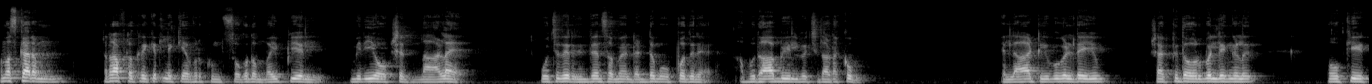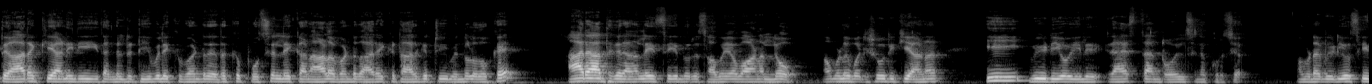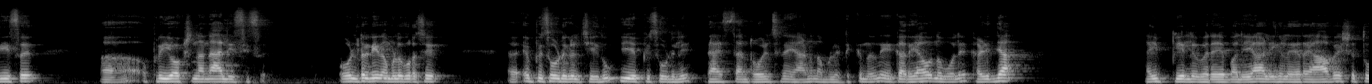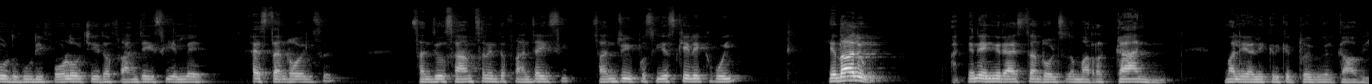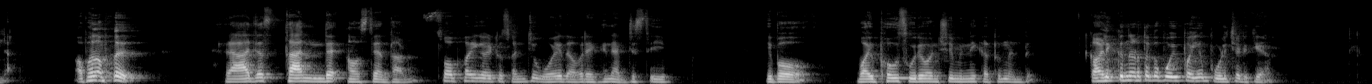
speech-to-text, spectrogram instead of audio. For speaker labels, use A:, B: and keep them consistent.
A: നമസ്കാരം. റാഫ്റ്റോ ക്രിക്കറ്റിലേക്ക് എവർക്കും സ്വാഗതം. I P L mini auction നാളെ ഉച്ചതിരി ഇന്ത്യൻ സമയം രണ്ട് മുപ്പതിന് അബുദാബിയിൽ വെച്ച് നടക്കും. എല്ലാ ടീമുകളുടെയും ശക്തി ദൗർബല്യങ്ങൾ നോക്കിയിട്ട് ആരൊക്കെയാണ് ഇനി തങ്ങളുടെ ടീമിലേക്ക് വേണ്ടത് ഏതൊക്കെ പൊസിഷനിലേക്കാണ് ആളെ വേണ്ടത് ആരൊക്കെ ടാർഗറ്റ് ചെയ്യും എന്നുള്ളതൊക്കെ ആരാധകർ അനലൈസ് ചെയ്യുന്ന ഒരു സമയമാണല്ലോ. നമ്മൾ പരിശോധിക്കുകയാണ് ഈ വീഡിയോയിൽ രാജസ്ഥാൻ റോയൽസിനെ കുറിച്ച്. നമ്മുടെ video series pre auction analysis already നമ്മൾ കുറച്ച് എപ്പിസോഡുകൾ ചെയ്തു. ഈ എപ്പിസോഡിൽ രാജസ്ഥാൻ റോയൽസിനെയാണ് നമ്മൾ എടുക്കുന്നത്. നിങ്ങൾക്ക് അറിയാവുന്ന പോലെ കഴിഞ്ഞ ഐ പി എൽ വരെ മലയാളികളേറെ ആവേശത്തോടു കൂടി ഫോളോ ചെയ്ത ഫ്രാഞ്ചൈസി അല്ലേ രാജസ്ഥാൻ റോയൽസ് സഞ്ജു സാംസണിന്റെ ഫ്രാഞ്ചൈസി. സഞ്ജു ഇപ്പോൾ സി എസ് കെയിലേക്ക് പോയി. എന്നാലും അങ്ങനെ അങ്ങ് രാജസ്ഥാൻ റോയൽസിനെ മറക്കാൻ മലയാളി ക്രിക്കറ്റ് പ്രേമികൾക്കാവില്ല അപ്പോൾ നമ്മൾ രാജസ്ഥാനിന്റെ അവസ്ഥ എന്താണ്? സ്വാഭാവികമായിട്ടും സഞ്ജു പോയത് അവരെങ്ങനെ അഡ്ജസ്റ്റ് ചെയ്യും? ഇപ്പോൾ വൈഭവ് സൂര്യവംശി മിന്നി കത്തുന്നുണ്ട്. കളിക്കുന്നിടത്തൊക്കെ പോയി പയ്യൻ പൊളിച്ചെടുക്കുകയാണ്.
